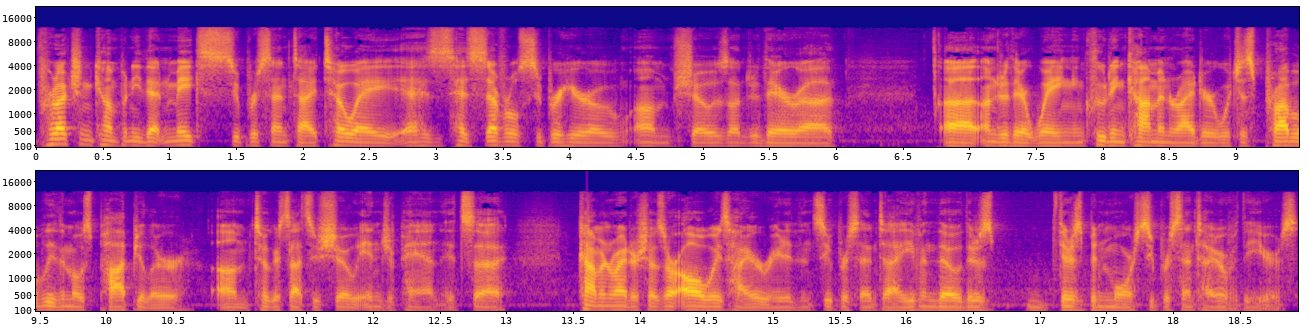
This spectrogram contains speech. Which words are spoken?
production company that makes Super Sentai Toei has has several superhero um shows under their uh, uh under their wing, including Kamen Rider, which is probably the most popular um tokusatsu show in Japan. It's uh Kamen Rider shows are always higher rated than Super Sentai, even though there's there's been more Super Sentai over the years.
